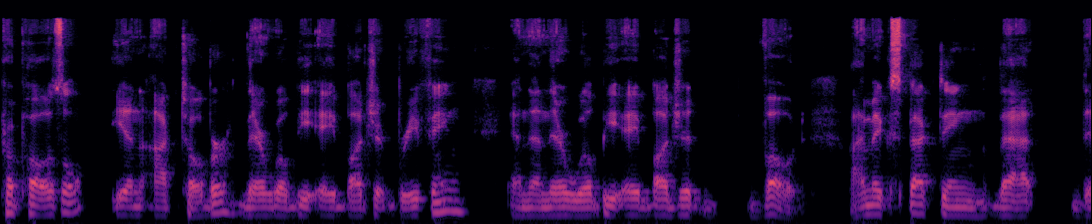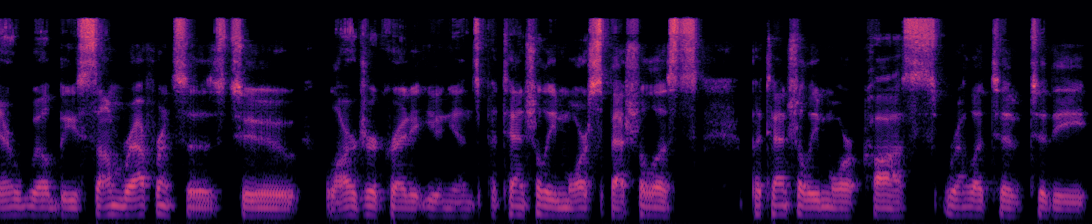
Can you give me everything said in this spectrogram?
proposal in October. There will be a budget briefing, and then there will be a budget vote. I'm expecting that there will be some references to larger credit unions, potentially more specialists, potentially more costs relative to the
